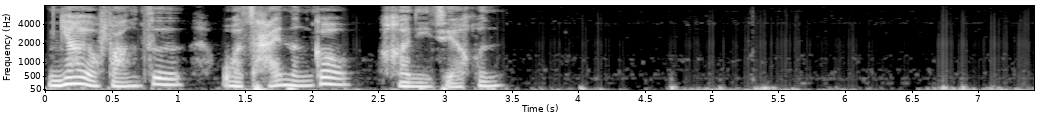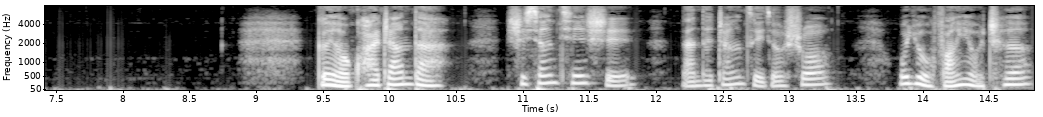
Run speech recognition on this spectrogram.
你要有房子，我才能够和你结婚。”更有夸张的是，相亲时，男的张嘴就说：“我有房有车，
